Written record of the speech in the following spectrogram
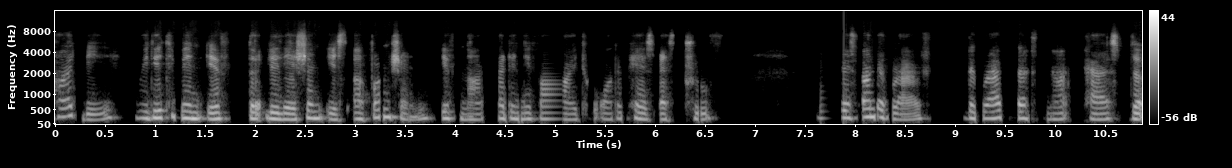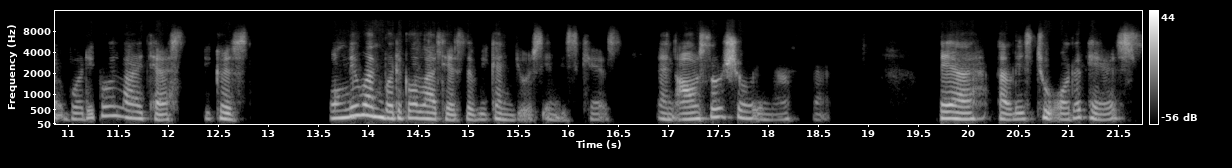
part B, we determine if the relation is a function, if not identify two order pairs as proof. Based on the graph, the graph does not pass the vertical line test because only one vertical lattice that we can use in this case, and also sure enough that there are at least two order pairs.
